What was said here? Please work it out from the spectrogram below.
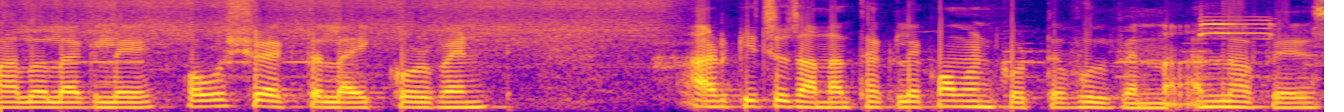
ভালো লাগলে অবশ্যই একটা লাইক করবেন। আর কিছু জানার থাকলে কমেন্ট করতে ভুলবেন না। আল্লাহ হাফেজ।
